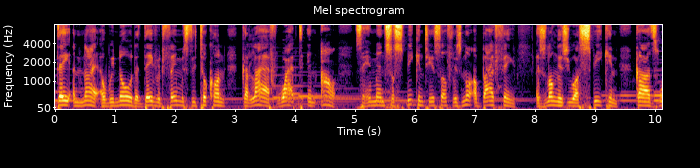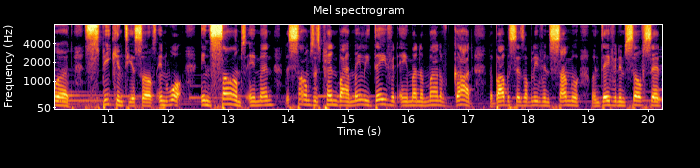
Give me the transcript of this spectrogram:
Day and night. And we know that David famously took on Goliath, wiped him out. So, amen. So, speaking to yourself is not a bad thing as long as you are speaking God's word, speaking to yourselves in what? In Psalms, amen. The Psalms is penned by mainly David, amen, a man of God. The Bible says, I believe in Samuel, when David himself said,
